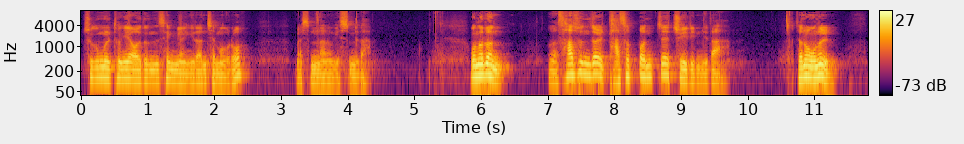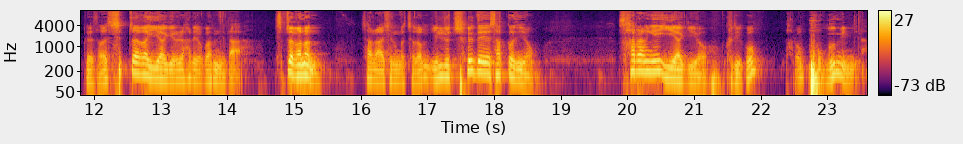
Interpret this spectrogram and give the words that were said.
죽음을 통해 얻은 생명이란 제목으로 말씀 나누겠습니다. 오늘은 사순절 다섯 번째 주일입니다. 저는 오늘 그래서 십자가 이야기를 하려고 합니다. 십자가는 잘 아시는 것처럼 인류 최대의 사건이요. 사랑의 이야기요. 그리고 바로 복음입니다.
